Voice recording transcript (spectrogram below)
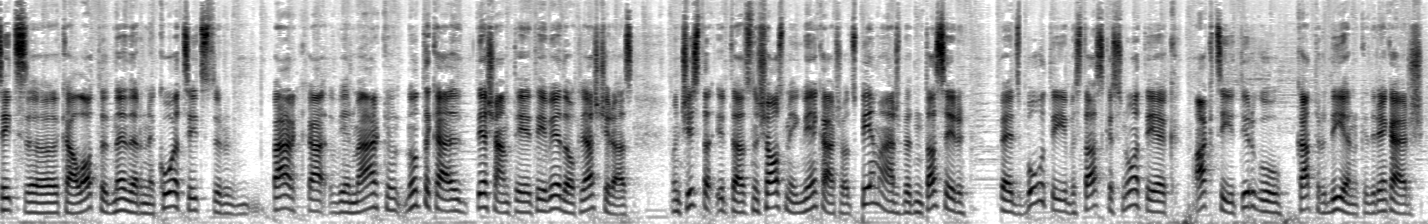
Cits, uh, kā Lotte, nedara neko, cits tur pērk vienmēr. Nu, tā kā tiešām tie, tie viedokļi atšķirās. Un šis ta, ir tāds nu, šausmīgi vienkāršots piemērs, bet nu, tas ir pēc būtības tas, kas notiek akciju tirgu katru dienu, kad ir vienkārši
